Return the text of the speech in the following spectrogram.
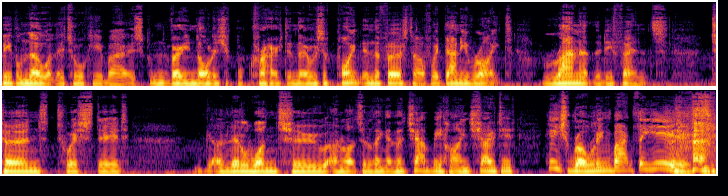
People know what they're talking about. It's a very knowledgeable crowd. And there was a point in the first half where Danny Wright ran at the defence, turned, twisted, a little one-two, and all that sort of thing. And the chap behind shouted, "He's rolling back the years,"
